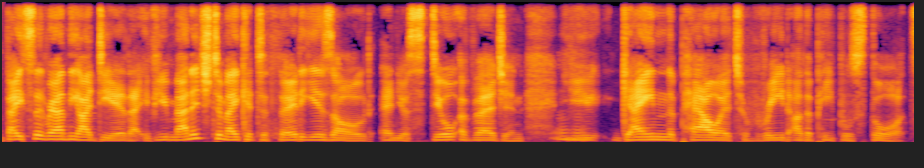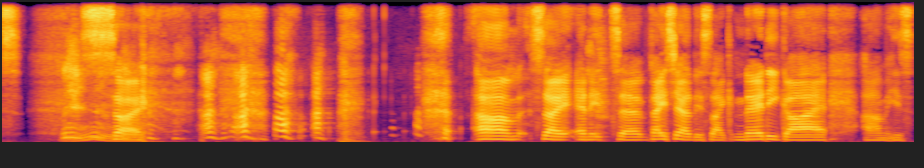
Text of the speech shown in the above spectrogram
based around the idea that if you manage to make it to 30 years old and you're still a virgin, you gain the power to read other people's thoughts. So Um, so and it's uh, based around this like nerdy guy. Um, he's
